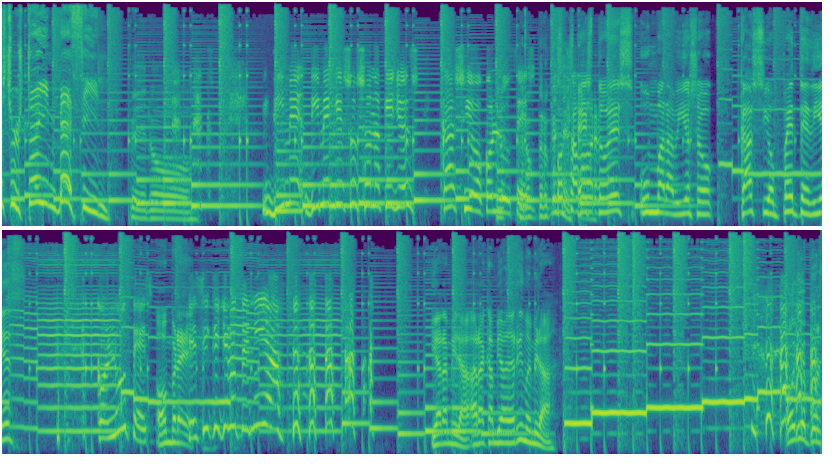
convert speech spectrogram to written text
¡Es usted imbécil! Pero... Dime, dime que esos son aquellos Casio con luces. pero- pero ¿qué es por esto? favor, Esto es un maravilloso Casio PT10. con luces. Hombre. Que sí que yo lo tenía. Y ahora mira, ahora cambiaba de ritmo y mira. Oye, pues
